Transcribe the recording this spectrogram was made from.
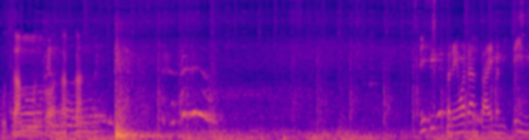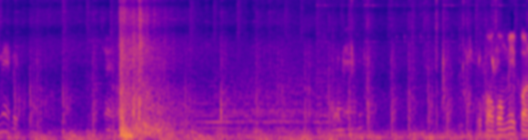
กูซ้ำมึงก่อนละกันนี่พี่แสดงว่าด้านซ้ายมันอีกติ้งแน่เลยใช่เอาแม่งดิกูขอโกงมีดก่อน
